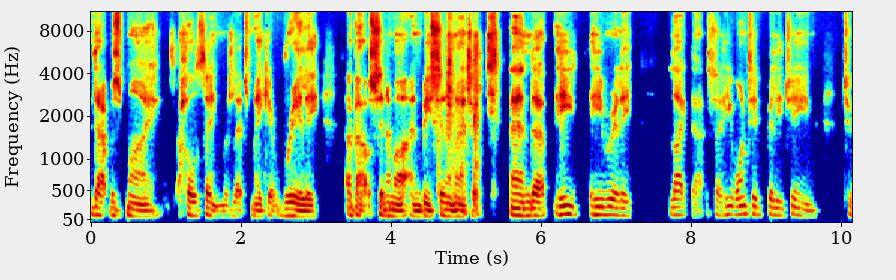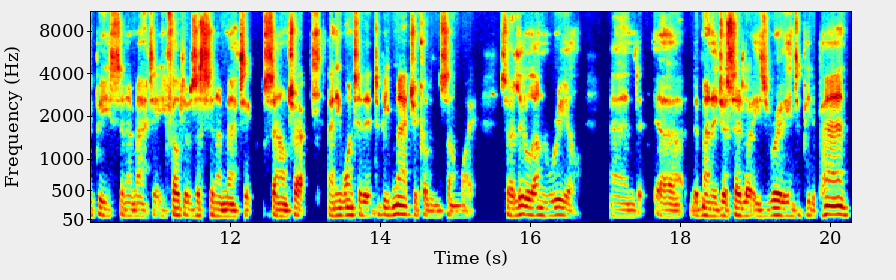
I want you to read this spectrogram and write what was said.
that was my whole thing was let's make it really about cinema and be cinematic. And uh, he he really liked that. So he wanted Billie Jean to be cinematic. He felt it was a cinematic soundtrack, and he wanted it to be magical in some way. So a little unreal. And uh, the manager said, "Look, he's really into Peter Pan,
